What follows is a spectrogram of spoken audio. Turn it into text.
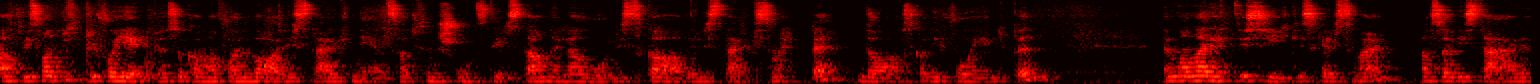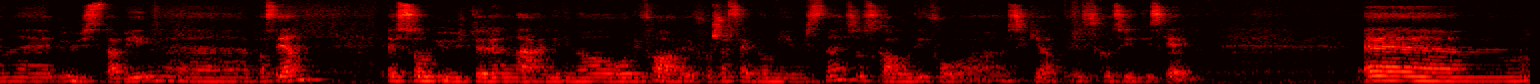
at hvis man ikke får hjelpen, så kan man få en varig sterk nedsatt funksjonstilstand eller alvorlig skade eller sterk smerte. Da skal de få hjelpen. Eh, man har rett til psykisk helsevern. Altså hvis det er en ustabil pasient Eh, som utgjør en nærliggende og alvorlig fare for seg selv og omgivelsene, så skal de få psykiatrisk og psykisk hjelp. Um,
